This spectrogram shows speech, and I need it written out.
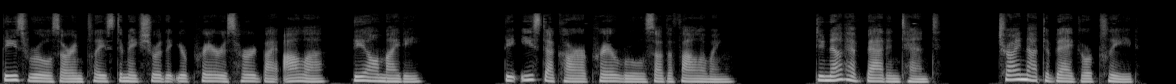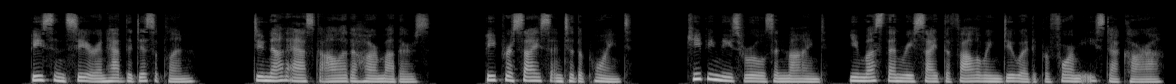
These rules are in place to make sure that your prayer is heard by Allah, the Almighty. The istikhara prayer rules are the following Do not have bad intent. Try not to beg or plead. Be sincere and have the discipline. Do not ask Allah to harm others. Be precise and to the point. Keeping these rules in mind, you must then recite the following dua to perform istikhara.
